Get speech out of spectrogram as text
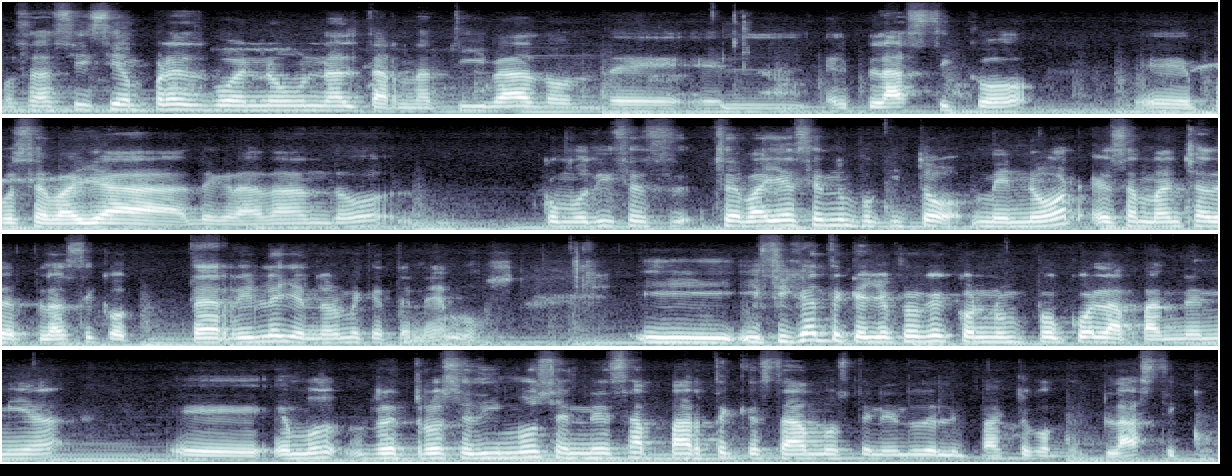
O sea, sí siempre es bueno una alternativa donde el, plástico eh, pues se vaya degradando. Como dices, se vaya haciendo un poquito menor esa mancha de plástico terrible y enorme que tenemos. Y, y fíjate que yo creo que con un poco la pandemia eh, hemos, retrocedimos en esa parte que estábamos teniendo del impacto con el plástico.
